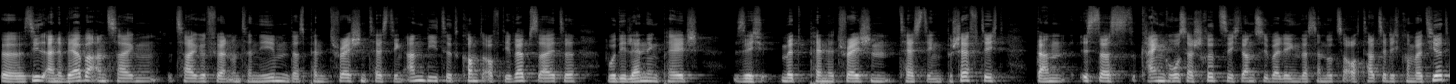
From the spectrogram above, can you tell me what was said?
äh, sieht eine Werbeanzeige für ein Unternehmen, das Penetration Testing anbietet, kommt auf die Webseite, wo die Landingpage sich mit Penetration Testing beschäftigt, dann ist das kein großer Schritt, sich dann zu überlegen, dass der Nutzer auch tatsächlich konvertiert.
